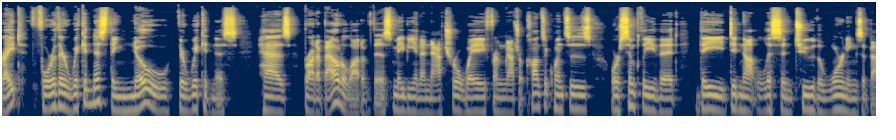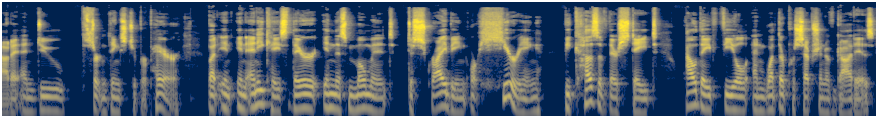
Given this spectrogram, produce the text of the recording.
right? For their wickedness. They know their wickedness has brought about a lot of this, maybe in a natural way from natural consequences, or simply that they did not listen to the warnings about it and do certain things to prepare. But in, in any case, they're in this moment describing or hearing because of their state how they feel and what their perception of God is.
